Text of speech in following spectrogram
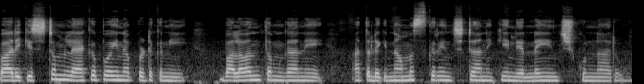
వారికి ఇష్టం లేకపోయినప్పటికీ బలవంతంగానే అతడికి నమస్కరించటానికి నిర్ణయించుకున్నారు.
